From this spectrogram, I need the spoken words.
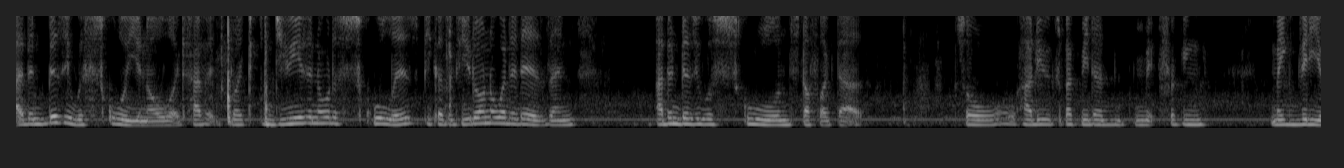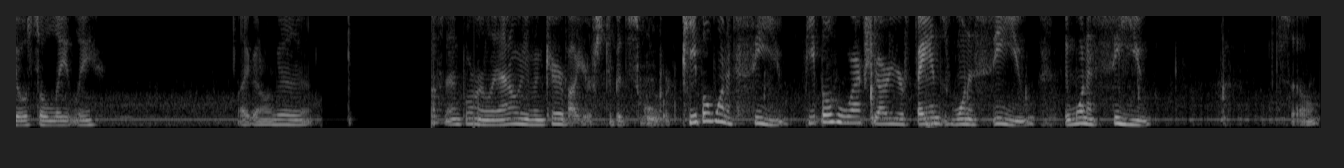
I've been busy with school, you know, like have it like do you even know what a school is? Because if you don't know what it is, then I've been busy with school and stuff like that. So how do you expect me to make freaking make videos so lately? Like I don't get it. Most importantly, I don't even care about your stupid schoolwork. People want to see you. People who actually are your fans want to see you. They want to see you. So,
